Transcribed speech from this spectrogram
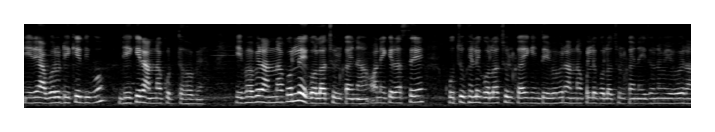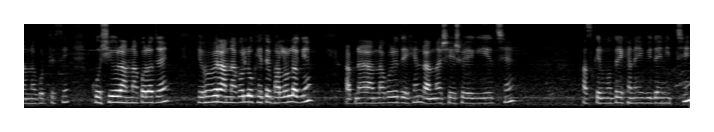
নেড়ে আবারও ঢেকে দিব। ঢেকে রান্না করতে হবে। এভাবে রান্না করলে গলা চুলকায় না। অনেকের আছে কচু খেলে গলা চুলকায়, কিন্তু এভাবে রান্না করলে গলা চুলকায় না। এই জন্য আমি এভাবে রান্না করতেছি। কষিয়েও রান্না করা যায়। এভাবে রান্না করলেও খেতে ভালো লাগে। আপনারা রান্না করে দেখেন, রান্না শেষ হয়ে গিয়েছে। আজকের মতো এখানেই বিদায় নিচ্ছি।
